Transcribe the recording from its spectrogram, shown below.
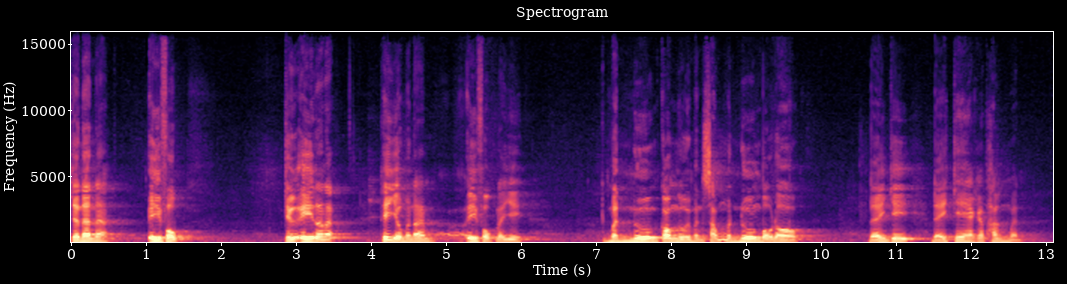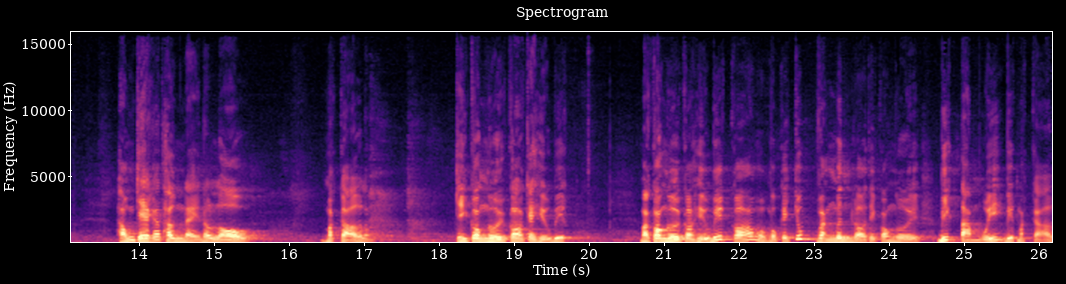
Cho nên á, y phục, chữ y đó đó, thí dụ mình nói y phục là gì? Mình nương, con người mình sống, mình nương bộ đồ, để chi? Để che cái thân mình. Không che cái thân này nó lộ mắc cỡ lắm chỉ con người có cái hiểu biết. Mà con người có hiểu biết có một, một cái chút văn minh rồi thì con người biết tầm quý biết mắc cỡ.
